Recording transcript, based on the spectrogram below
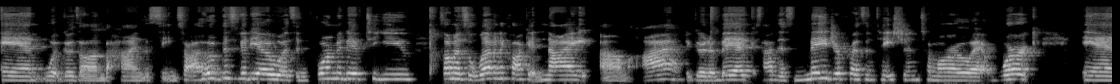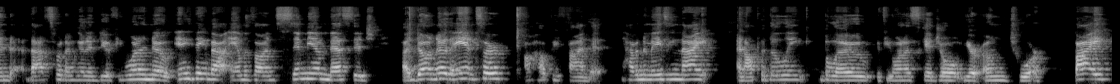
and what goes on behind the scenes. So I hope this video was informative to you. It's almost 11 o'clock at night. Um, I have to go to bed because I have this major presentation tomorrow at work and that's what I'm going to do. If you want to know anything about Amazon, send me a message. If I don't know the answer, I'll help you find it. Have an amazing night, and I'll put the link below if you want to schedule your own tour. Bye.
